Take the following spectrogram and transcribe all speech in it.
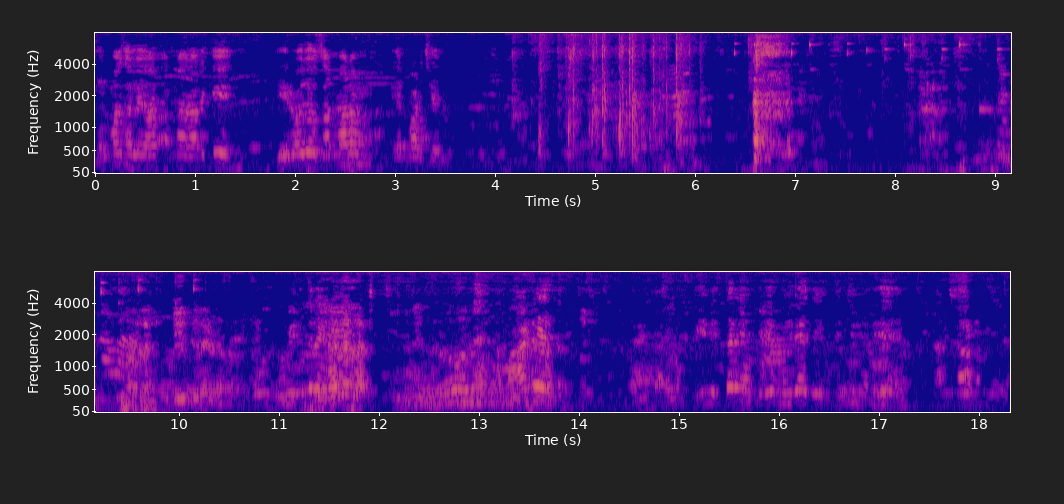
శర్మసలి అన్న గారికి ఈరోజు సన్మానం ఏర్పాటు చేయడం. మీరిద్దరే మీరిద్దరే పేరు మీరే తెచ్చింది దానికి కారణం మీరే.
